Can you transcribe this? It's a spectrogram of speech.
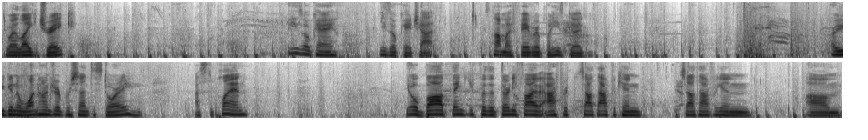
Do I like Drake? He's okay. He's okay, chat. It's not my favorite, but he's good. Are you gonna 100% the story? That's the plan. Yo, Bob, thank you for the 35 Afri South African, South African, um,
